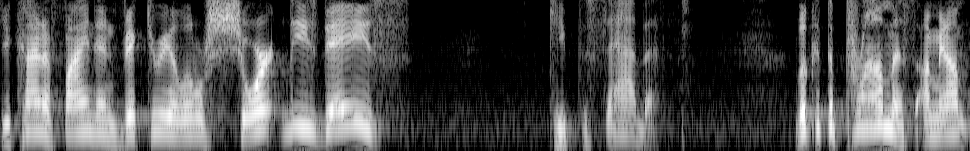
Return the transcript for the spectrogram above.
You kind of find in victory a little short these days? Keep the Sabbath. Look at the promise. I mean, I'm,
